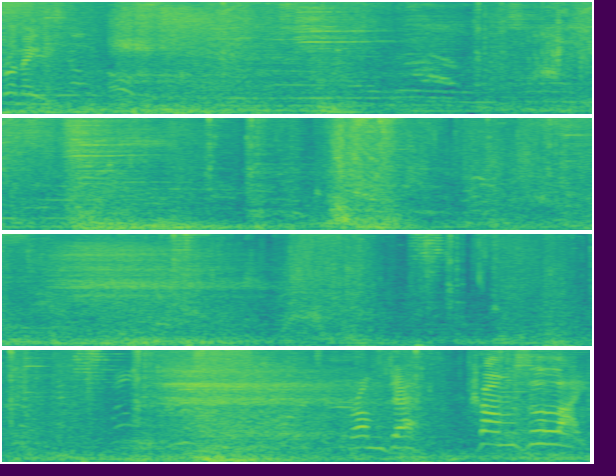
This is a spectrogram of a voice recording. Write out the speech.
Remaining. From death comes life.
